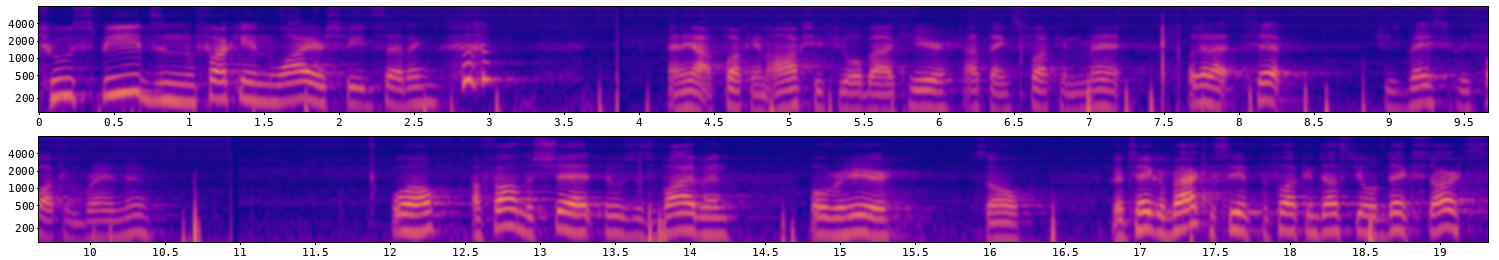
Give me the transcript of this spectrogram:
two speeds and fucking wire speed setting. and you got fucking oxy fuel back here. That thing's fucking mint. Look at that tip. She's basically fucking brand new. Well, I found the shit. It was just vibing over here. So, I'm gonna take her back and see if the fucking dusty old dick starts.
